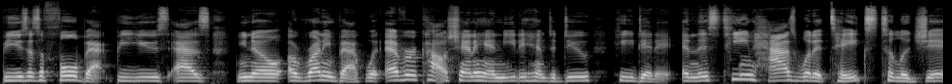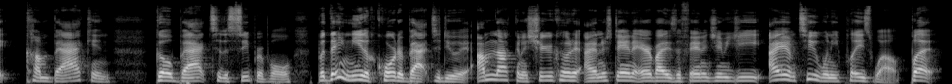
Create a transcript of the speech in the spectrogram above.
be used as a fullback, be used as, you know, a running back. Whatever Kyle Shanahan needed him to do, he did it. And this team has what it takes to legit come back and go back to the Super Bowl, but they need a quarterback to do it. I'm not going to sugarcoat it. I understand that everybody's a fan of Jimmy G. I am too when he plays well, but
